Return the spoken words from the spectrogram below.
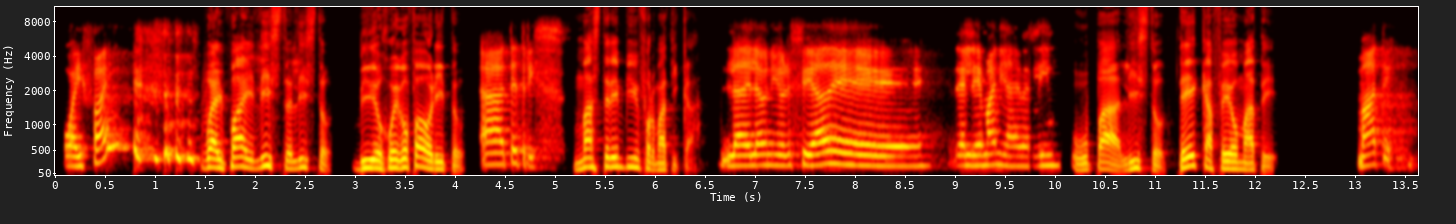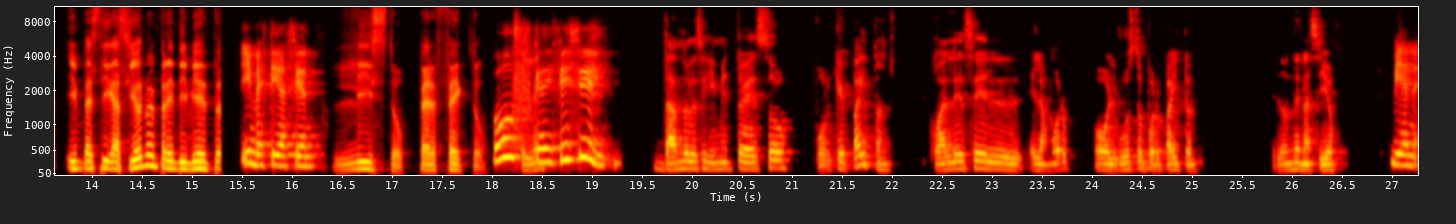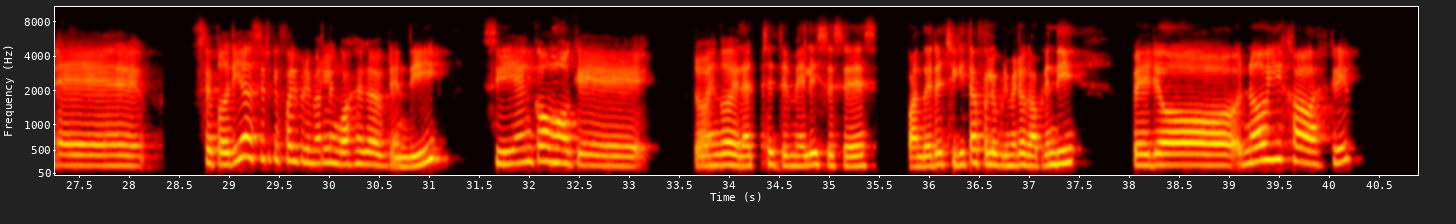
¿Wi-Fi? Wi-Fi, listo, listo. Videojuego favorito. Ah, Tetris. Máster en bioinformática. La de la Universidad de de Alemania, de Berlín. Upa, listo. ¿Té, café o mate? Mate. ¿Investigación o emprendimiento? Investigación. Listo, perfecto. Uf, qué difícil. Dándole seguimiento a eso, ¿por qué Python? ¿Cuál es el, el amor o el gusto por Python? ¿De dónde nació? Bien, eh, se podría decir que fue el primer lenguaje que aprendí, si bien como que yo vengo del HTML y CSS, cuando era chiquita fue lo primero que aprendí, pero no vi JavaScript.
